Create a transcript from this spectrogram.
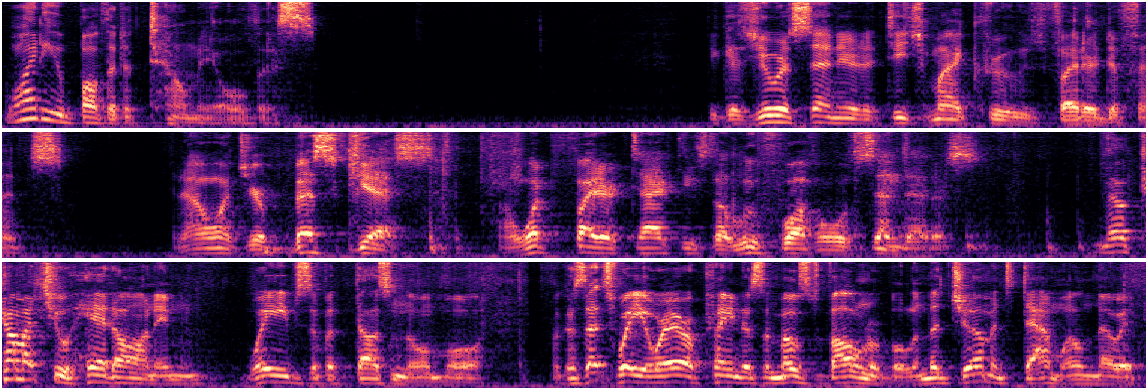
Why do you bother to tell me all this? Because you were sent here to teach my crews fighter defense. And I want your best guess on what fighter tactics the Luftwaffe will send at us. They'll come at you head on in waves of a dozen or more. Because that's where your airplane is the most vulnerable, and the Germans damn well know it.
